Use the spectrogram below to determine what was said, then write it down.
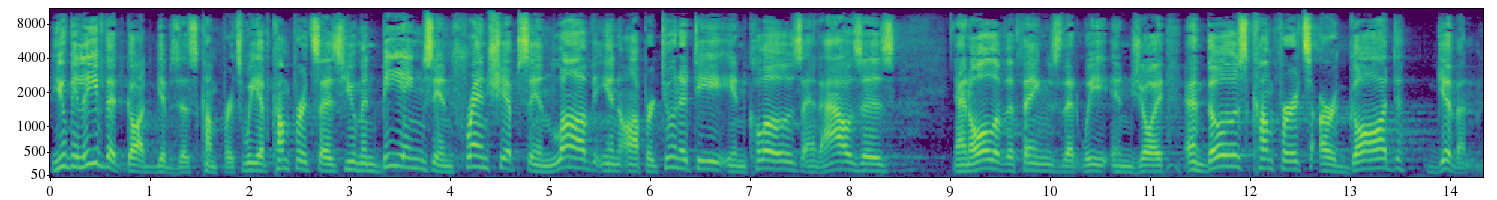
You believe that God gives us comforts. We have comforts as human beings in friendships, in love, in opportunity, in clothes and houses, and all of the things that we enjoy. And those comforts are God given,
